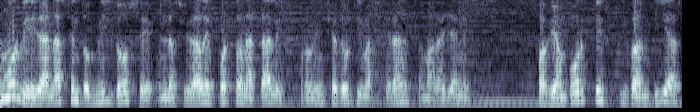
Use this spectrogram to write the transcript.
Mórbida nace en 2012 en la ciudad de Puerto Natales, provincia de Última Esperanza, Magallanes. Fabián Borges, Iván Díaz,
